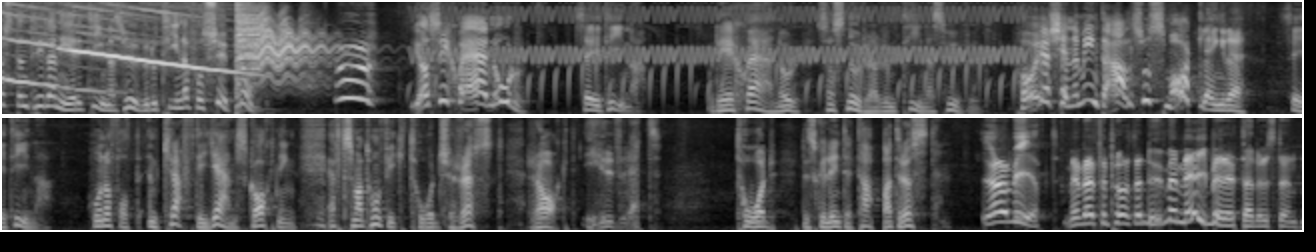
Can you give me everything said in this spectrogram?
Rösten trillar ner i Tinas huvud och Tina får superont. Uh, jag ser stjärnor, säger Tina. Och det är stjärnor som snurrar runt Tinas huvud. Jag känner mig inte alls så smart längre, säger Tina. Hon har fått en kraftig hjärnskakning eftersom att hon fick Tords röst rakt i huvudet. Tord, du skulle inte tappat rösten. Jag vet, men varför pratar du med mig, berättar rösten.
